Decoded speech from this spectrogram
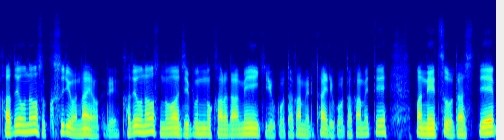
風邪を治す薬はないわけで、風邪を治すのは自分の体、免疫力を高める、体力を高めて、まあ、熱を出して、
